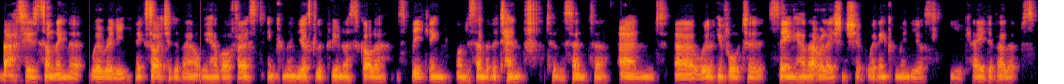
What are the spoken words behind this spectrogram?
that is something that we're really excited about. We have our first Incomindios Lipuna scholar speaking on December the 10th to the centre, and uh, we're looking forward to seeing how that relationship with Incomindios UK develops.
